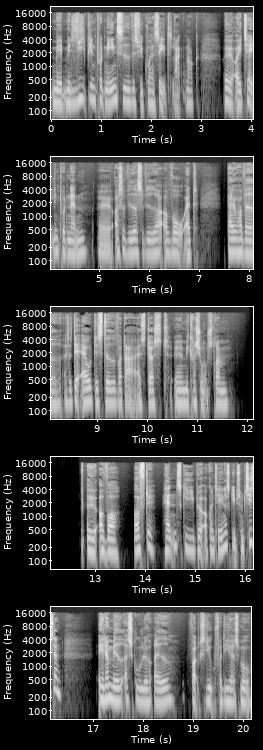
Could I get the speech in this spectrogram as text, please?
med, med Libyen på den ene side, hvis vi kunne have set langt nok øh, og Italien på den anden, øh, og så videre, og så videre, og hvor at der jo har været, altså det er jo det sted, hvor der er størst øh, migrationsstrøm, øh, og hvor ofte handelsskibe og containerskib som Titan ender med at skulle redde folks liv fra de her små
